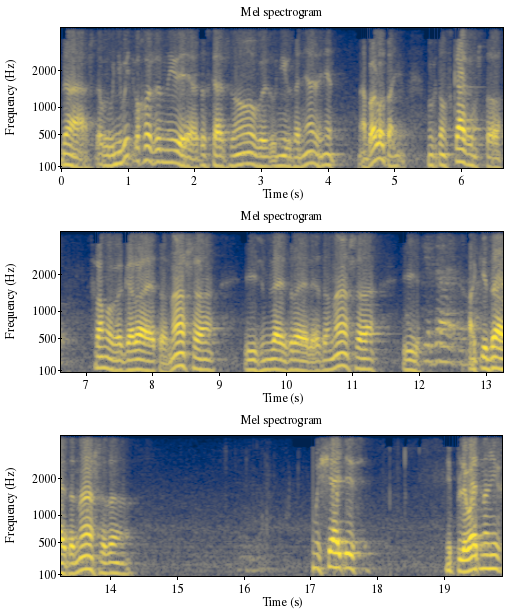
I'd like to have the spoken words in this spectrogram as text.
Да, чтобы не быть похожими на евреев. То скажешь, ну, вы у них заняли. Нет, наоборот, они, мы потом скажем, что храмовая гора это наша, и земля Израиля это наша, и Акида это наша, да. Смущайтесь и плевать на них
